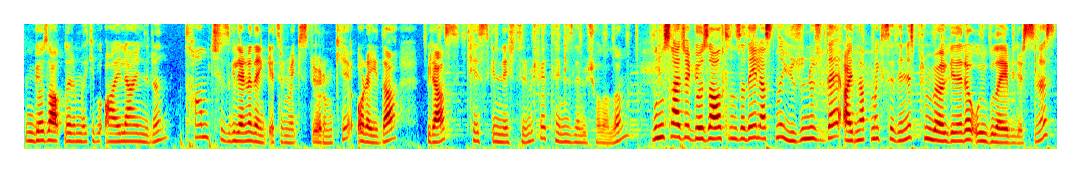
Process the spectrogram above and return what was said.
şimdi göz altlarımdaki bu eyeliner'ın tam çizgilerine denk getirmek istiyorum ki orayı da biraz keskinleştirmiş ve temizlemiş olalım. Bunu sadece göz altınıza değil aslında yüzünüzde aydınlatmak istediğiniz tüm bölgelere uygulayabilirsiniz.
